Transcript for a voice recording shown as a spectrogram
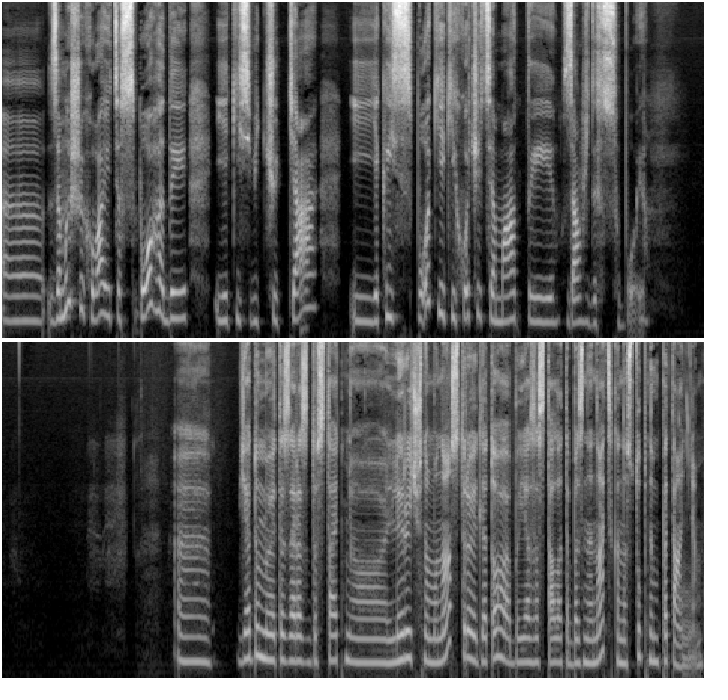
е, за мишою ховаються спогади, якісь відчуття, і якийсь спокій, який хочеться мати завжди з собою. Е, Я думаю, ти зараз достатньо ліричному настрої для того, аби я застала тебе зненацька наступним питанням.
